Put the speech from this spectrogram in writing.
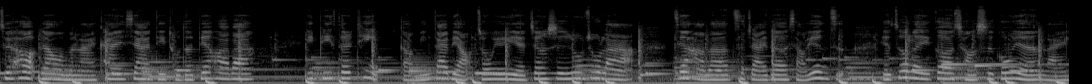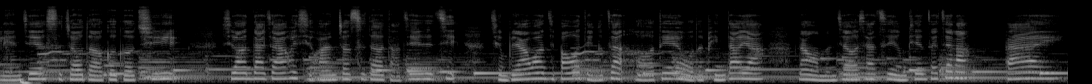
最后，让我们来看一下地图的变化吧。EP13 岛民代表终于也正式入住啦，建好了自宅的小院子，也做了一个城市公园来连接四周的各个区域。希望大家会喜欢这次的岛建日记，请不要忘记帮我点个赞和订阅我的频道呀。那我们就下次影片再见啦，拜。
